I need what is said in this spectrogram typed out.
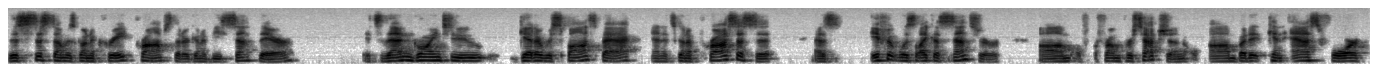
this system is going to create prompts that are going to be sent there. It's then going to get a response back and it's going to process it as if it was like a sensor um, from perception, um, but it can ask for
